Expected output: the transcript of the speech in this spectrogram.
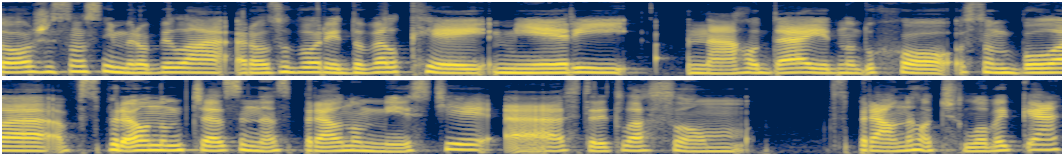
To, že som s ním robila rozhovor je do veľkej miery náhoda. Jednoducho som bola v správnom čase na správnom mieste a stretla som správneho človeka.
